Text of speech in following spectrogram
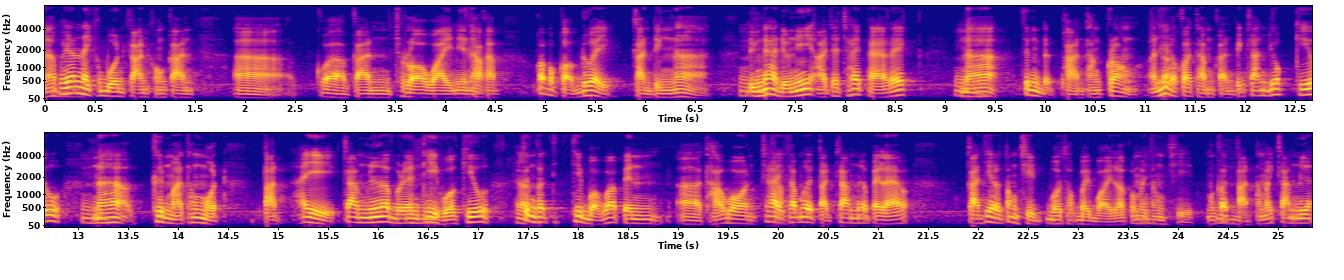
นะเพราะฉะนั้นในกระบวนการของการอ่ากว่าการชะลอวัยเนี่ยนะครับ ก็ประกอบด้วยการดึงหน้า ดึงหน้าเดี๋ยวนี้อาจจะใช้แผลเล็กนะฮะซึ่งผ่านทางกล้อง อันนี้เราก็ทำกันเป็นการยกคิ้วนะฮะขึ้นมาทั้งหมด ตัดไอ้กล้ามเนื้อบริเวณที่หัวคิ้วครับซึ่งก็ที่บอกว่าเป็นเอ่อถาวรใช่ครับเมื่อตัดกล้ามเนื้อไปแล้ว การที่เราต้องฉีดโบท็อกซ์บ่อยๆเราก็ไม่ต้องฉีด มันก็ตัดทำให้กล้ามเนื้อ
